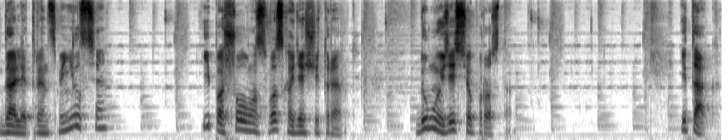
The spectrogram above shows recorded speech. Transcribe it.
Далее тренд сменился, и пошел у нас восходящий тренд. Думаю, здесь все просто. Итак,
